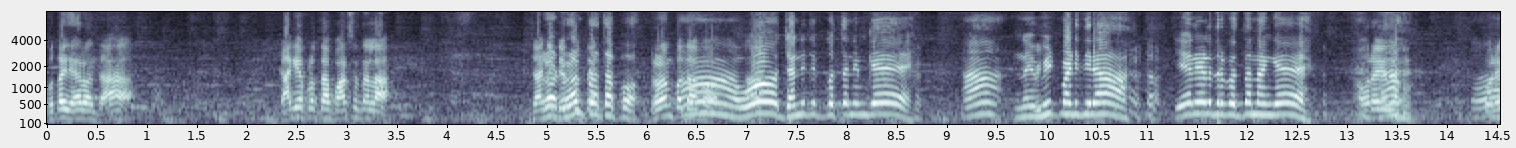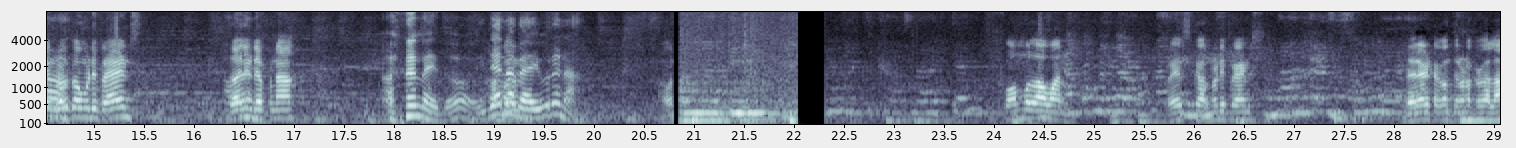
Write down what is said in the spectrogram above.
ಗೊತ್ತಾಯ್ತು ಯಾರು ಅಂತ? ಕಾಗೆ ಪ್ರತಾಪ್ ಆಡ್ಸದ್ನಲ್ಲ ಡ್ರೋನ್ ಪ್ರತಾಪ್. ಡ್ರೋನ್ ಪ್ರತಾಪ್. ಓ ಜಾನಿ ದೀಪ್ ಗೊತ್ತಾ ನಿಮ್ಗೆ? ಹಾ ನೀವು ಮೀಟ್ ಮಾಡಿದ್ದೀರಾ? ಏನ್ ಹೇಳಿದ್ರು ಗೊತ್ತಾ ನಂಗೆ? ಅವರೇ ಕೊನೆಗೆ ನೋಡ್ಕೊಂಬಿಡಿ ಫ್ರೆಂಡ್ಸ್ ಜಾನಿ ಡೆಪ್ನ ಅದೇನ ಇದು? ಇದೇನಾ ಬೇ ಇವರೇನಾ? ಫಾರ್ಮುಲಾ ಒನ್ ರೇಸ್ ಕಾರ್ ನೋಡಿ ಫ್ರೆಂಡ್ಸ್ ಡೈರೆಕ್ಟ್ ಆಗಂತ ನೋಡೋಕ್ಕಾಗಲ್ಲ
